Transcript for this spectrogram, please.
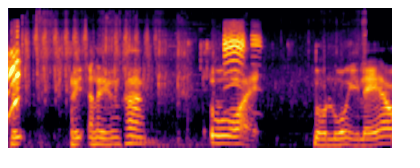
เฮ้ยเฮ้ยอะไรข้างๆโอ้ยโดนล้วงอีกแล้ว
